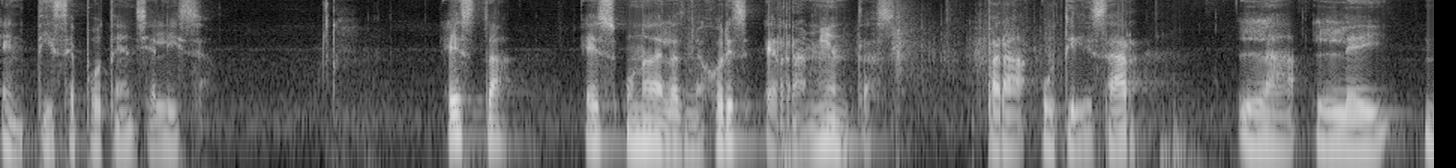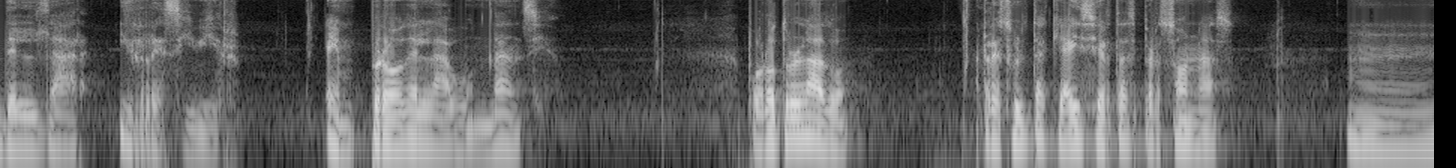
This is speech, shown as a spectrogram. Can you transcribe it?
en ti se potencializa. Esta es una de las mejores herramientas para utilizar la ley del dar y recibir en pro de la abundancia. Por otro lado, resulta que hay ciertas personas mmm,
